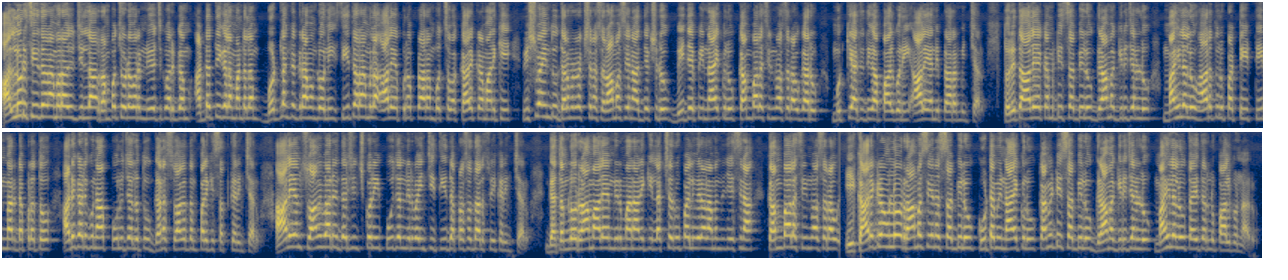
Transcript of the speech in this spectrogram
అల్లూరి సీతారామరాజు జిల్లా రంపచోడవరం నియోజకవర్గం అడ్డతీగల మండలం బొడ్లంక గ్రామంలోని సీతారాముల ఆలయ పునఃప్రారంభోత్సవ కార్యక్రమానికి విశ్వ హిందూ ధర్మరక్షణ రామసేన అధ్యక్షుడు బీజేపీ నాయకులు కంబాల శ్రీనివాసరావు గారు ముఖ్య అతిథిగా పాల్గొని ఆలయాన్ని ప్రారంభించారు. తొలుత ఆలయ కమిటీ సభ్యులు గ్రామ గిరిజనులు మహిళలు హారతులు పట్టి తీన్మార్ డప్పులతో అడుగడుగునా పూలు జల్లుతూ ఘన స్వాగతం పలికి సత్కరించారు. ఆలయం స్వామివారిని దర్శించుకొని పూజలు నిర్వహించి తీర్థ ప్రసాదాలు స్వీకరించారు. గతంలో రామాలయం నిర్మాణానికి లక్ష రూపాయలు విరాళం అందజేసిన కంబాల శ్రీనివాసరావు ఈ కార్యక్రమంలో రామసేన సభ్యులు కూటమి నాయకులు కమిటీ సభ్యులు గ్రామ గిరిజనులు మహిళలు తదితరులు పాల్గొన్నారు.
